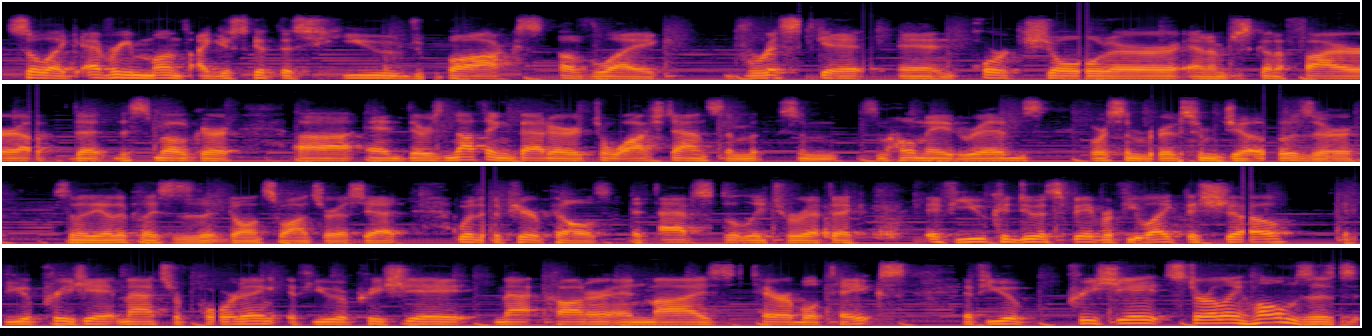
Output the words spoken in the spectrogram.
So like every month I just get this huge box of like brisket and pork shoulder, and I'm just gonna fire up the, the smoker. Uh, and there's nothing better to wash down some some some homemade ribs or some ribs from Joe's or some of the other places that don't sponsor us yet with the pure pills. It's absolutely terrific. If you could do us a favor, if you like the show, if you appreciate Matt's reporting, if you appreciate Matt Connor and my terrible takes, if you appreciate Sterling Holmes's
